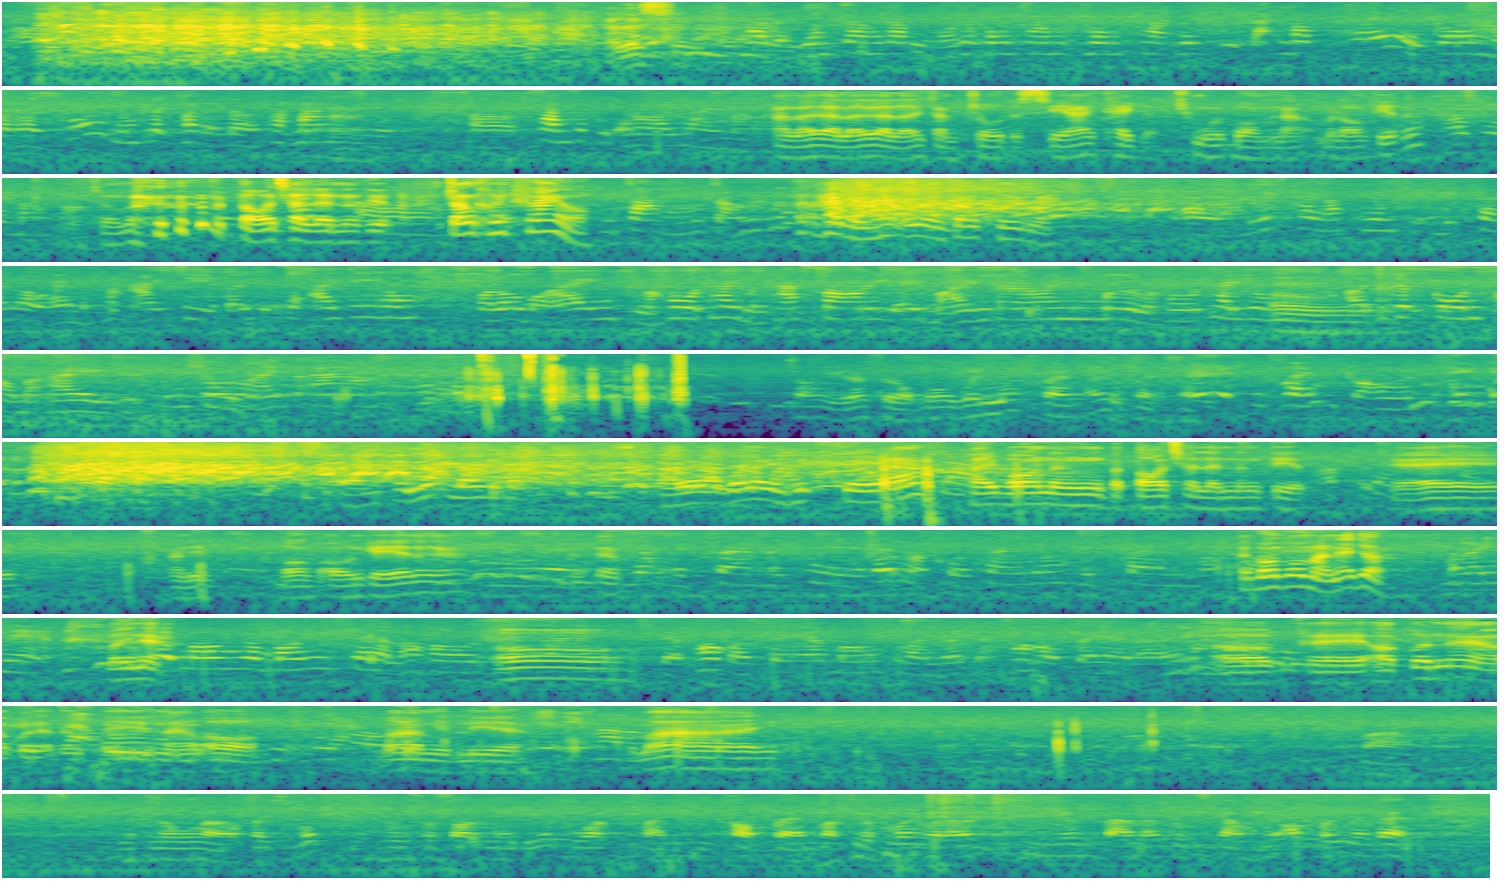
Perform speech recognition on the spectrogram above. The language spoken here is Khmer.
អឥឡូវឺខ្ញុំចាំកាលពីមុនហ្នឹងបងចាំបងថាដូចគេដាក់ 10k ក៏ 100k ខ្ញុំភ្លេចបាត់ហើយថាបានជា30%ហ្នឹងហ្មងឥឡូវឥឡូវឥឡូវចាំចូលទៅ share ឲ្យ take ឈ្មោះបងម្ដងម្ដងទៀតណាអូខេបងចូលបន្ត challenge ហ្នឹងទៀតចង់ឃើញខ្លាំងហ៎ចង់ចង់ហេតុអីហេតុអីបងចង់ឃើញមែ នេះឃើញអស់ខ្ញុំជា big fan របស់ឯងមិនថា IG តែជា IG ខ្ញុំ follow បងឯងរហូតហើយមិនថា story អីបងឯងទៅហើយមើលរហូតហើយខ្ញុំចិត្តចិត្តកូនរបស់បងឯងចូលបងឯងស្អាតចង់និយាយសរុបមកវិញមក fan អី fan សោះ fan កូនតាមគួរដល់ឥឡូវបងនឹង click share ហើយបងនឹងបន្ត challenge នឹងទៀត OK អានេះបងប្អូនគេហ្នឹងណា ខ្ញុំ big fan ដូចគ្នាទេមកគ្រួសារខ្ញុំ big fan មកហើយបងប្អូនម៉ានអ្នកចុះ3នាក់3នាក់បងខ្ញុំបងខ្ញុំ share រហូតអូអ្នកផងក៏ share បងស្វាន់ដូចអ្នកផងក៏ share ដែរ OK អរគុណណាអរគុណអ្នកទាំងពីរណាស់ល្អបាទជំរាបលា bye បាទនៅក្នុង Facebook ក្នុង social media គាត់ខ្លាចជា top fan របស់ខ្ញុំវិញគាត់ថាយើងតាមដល់គ្រប់សកម្មវាអត់ពឹងមែនតើអរគុណពិសេស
